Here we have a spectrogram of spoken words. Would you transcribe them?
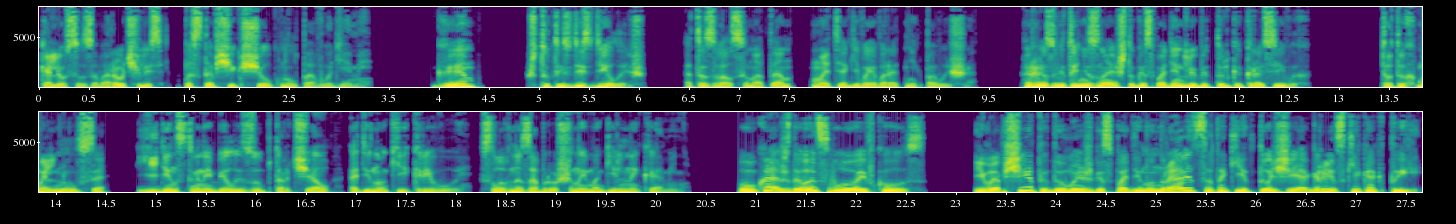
колеса заворочились, поставщик щелкнул поводьями. «Гэм, что ты здесь делаешь?» — отозвался Натан, натягивая воротник повыше. «Разве ты не знаешь, что господин любит только красивых?» Тот ухмыльнулся, единственный белый зуб торчал, одинокий и кривой, словно заброшенный могильный камень. «У каждого свой вкус. И вообще, ты думаешь, господину нравятся такие тощие огрызки, как ты?»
